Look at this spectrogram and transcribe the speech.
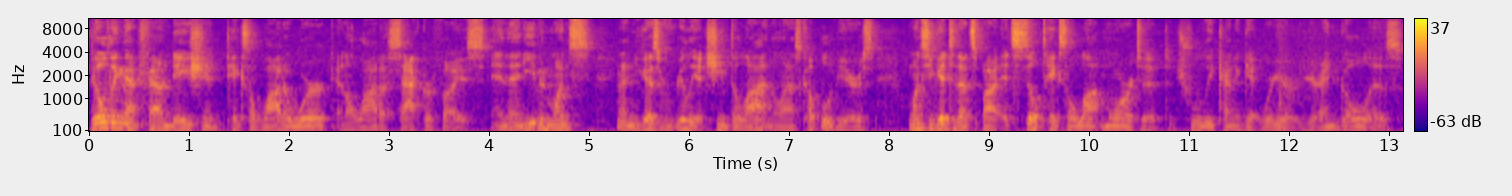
building that foundation takes a lot of work and a lot of sacrifice. And then even once, you, know, you guys have really achieved a lot in the last couple of years, once you get to that spot, it still takes a lot more to, to truly kind of get where your, your end goal is.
